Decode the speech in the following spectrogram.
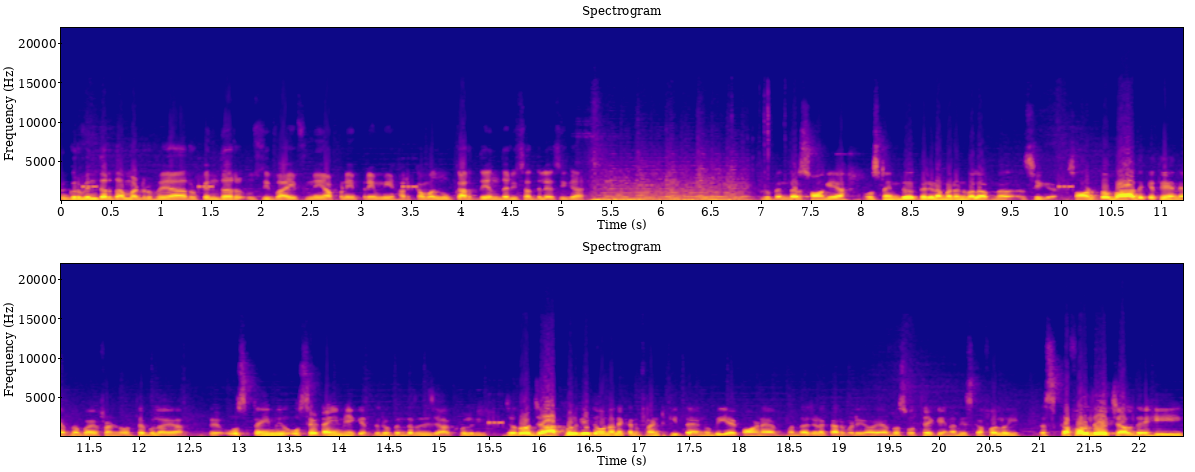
ਗੁਰਵਿੰਦਰ ਦਾ ਮਰਡਰ ਹੋਇਆ, ਰੁਪਿੰਦਰ ਉਸ ਦੀ ਵਾਈਫ ਨੇ ਆਪਣੇ ਪ੍ਰੇਮੀ ਹਰਕਮਲ ਨੂੰ ਘਰ ਦੇ ਅੰਦਰ ਹੀ ਸੱਦ ਲਿਆ ਸੀਗਾ। ਰੁਪਿੰਦਰ ਸੌ ਗਿਆ ਉਸ ਟਾਈਮ ਦੇ ਉੱਤੇ, ਜਿਹੜਾ ਮਰਨ ਵਾਲਾ ਆਪਣਾ ਸੀਗਾ। ਸੌਣ ਤੋਂ ਬਾਅਦ ਕਿਥੇ ਇਹਨੇ ਆਪਣਾ ਬॉयਫ੍ਰੈਂਡ ਨੂੰ ਉੱਥੇ ਬੁਲਾਇਆ ਤੇ ਉਸ ਟਾਈਮ ਹੀ, ਉਸੇ ਟਾਈਮ ਹੀ ਕਿ ਰੁਪਿੰਦਰ ਦੀ ਜਾਗ ਖੁੱਲ ਗਈ। ਜਦੋਂ ਜਾਗ ਖੁੱਲ ਗਈ ਤੇ ਉਹਨਾਂ ਨੇ ਕਨਫਰੰਟ ਕੀਤਾ ਇਹਨੂੰ ਵੀ ਇਹ ਕੌਣ ਹੈ, ਬੰਦਾ ਜਿਹੜਾ ਘਰ ਵੜਿਆ ਹੋਇਆ। ਬਸ ਉੱਥੇ ਕਿ ਇਹਨਾਂ ਦੀ ਸਕਫਲ ਹੋਈ। ਤੇ ਸਕਫਲ ਦੇ ਚੱਲਦੇ ਹੀ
